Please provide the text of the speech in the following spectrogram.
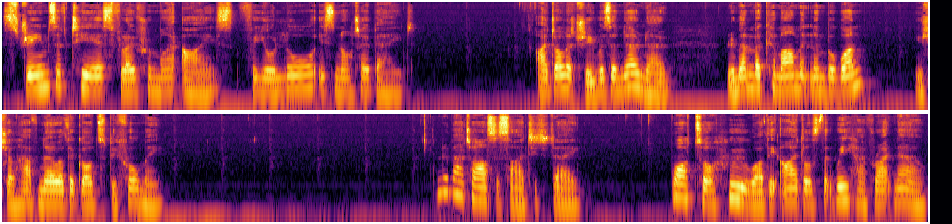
Streams of tears flow from my eyes, for your law is not obeyed. Idolatry was a no no. Remember commandment number one? You shall have no other gods before me. What about our society today? What or who are the idols that we have right now?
